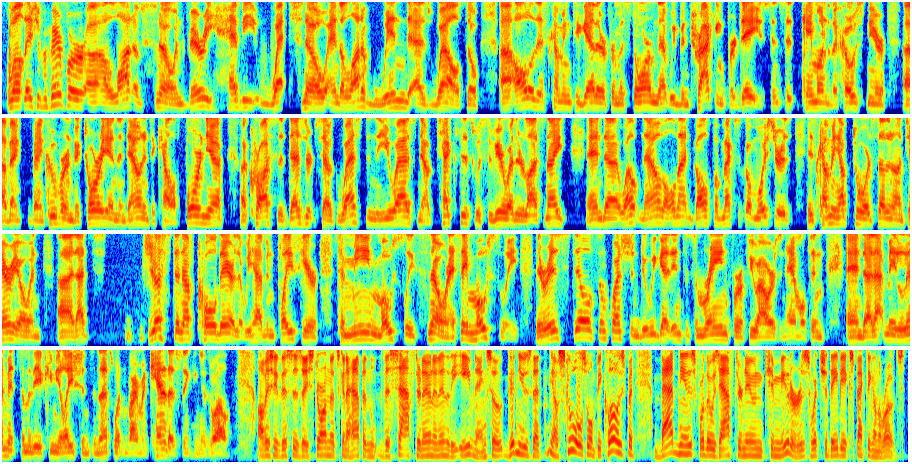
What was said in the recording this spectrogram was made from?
Well, they should prepare for uh, a lot of snow and very heavy, wet snow and a lot of wind as well. So, uh, all of this coming together from a storm that we've been tracking for days since it came onto the coast near uh, Van- Vancouver and Victoria, and then down into California, across the desert southwest in the U.S., now Texas with severe weather last night. And, uh, well, now all that Gulf of Mexico moisture is, is coming up towards southern Ontario, and uh, that's just enough cold air that we have in place here to mean mostly snow. And I say mostly, there is still some question do we get into some rain for a few hours in Hamilton? And uh, that may limit some of the accumulations. And that's what Environment Canada is thinking as well. Obviously, this is a storm that's going to happen this afternoon and into the evening. So, good news that you know schools won't be closed, but bad news for those afternoon commuters. What should they be expecting on the roads?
